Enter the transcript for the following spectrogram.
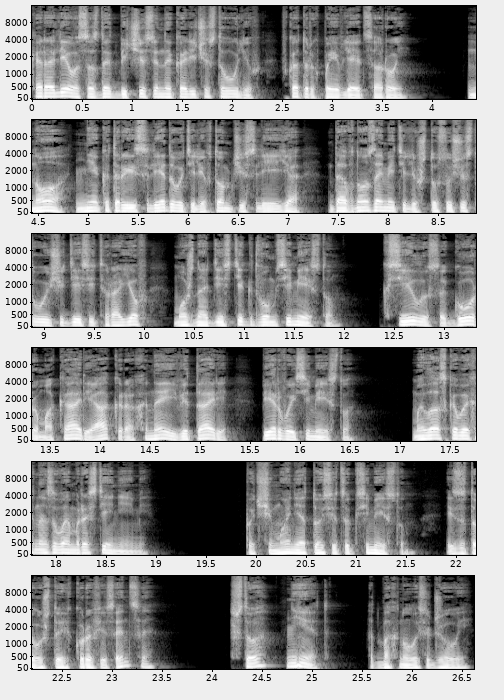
Королева создает бесчисленное количество ульев, в которых появляется рой. Но некоторые исследователи, в том числе и я, давно заметили, что существующие 10 раев можно отнести к двум семействам. Ксилусы, Гора, Макари, Акра, Хне и Витари – первое семейство. Мы ласково их называем растениями. Почему они относятся к семействам? Из-за того, что их кровь эссенция? «Что? Нет», – отмахнулась Джоуи.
